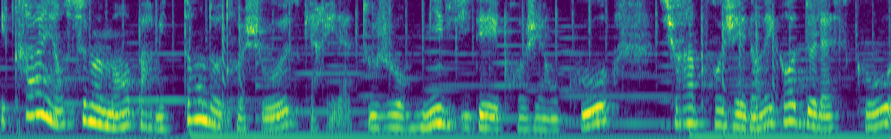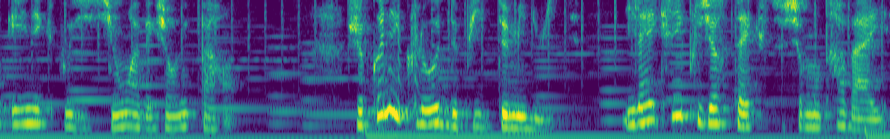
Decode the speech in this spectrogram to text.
Il travaille en ce moment parmi tant d'autres choses, car il a toujours mille idées et projets en cours, sur un projet dans les grottes de Lascaux et une exposition avec Jean-Luc Parent. Je connais Claude depuis 2008. Il a écrit plusieurs textes sur mon travail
